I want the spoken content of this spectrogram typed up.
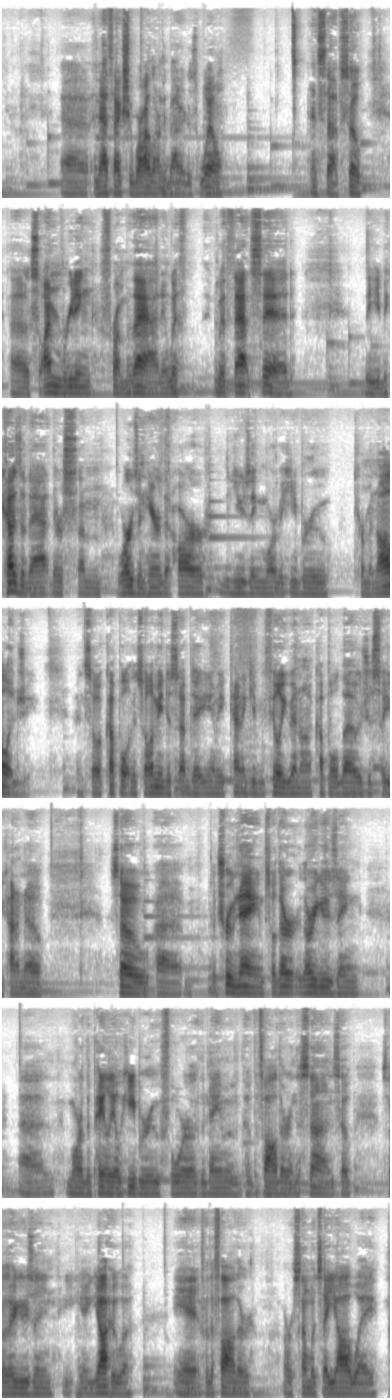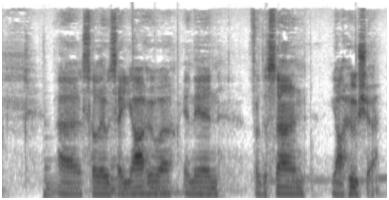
and that's actually where I learned about it as well, and stuff. So uh, so I'm reading from that, and with with that said, the because of that, there's some words in here that are using more of a Hebrew terminology, and so a couple. So let me just update you. Let me kind of give you fill you in on a couple of those, just so you kind of know. So uh, the true name. So they're they're using uh, more of the Paleo Hebrew for the name of, of, the Father and the Son. So so they're using you know, and for the Father, or some would say Yahweh uh, so they would say Yahuwah, and then for the Son, Yahusha.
